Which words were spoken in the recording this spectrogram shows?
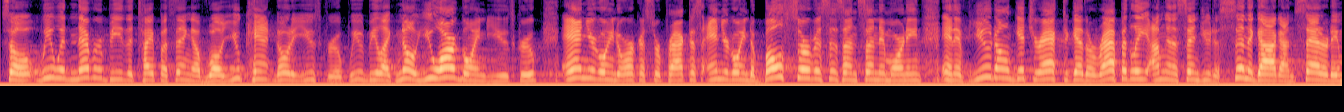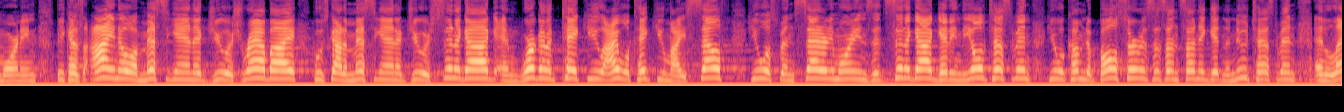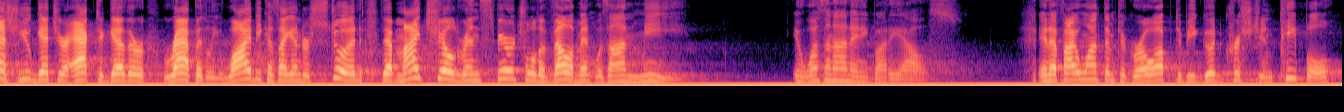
So we would never be the type of thing of, well, you can't go to youth group. We would be like, no, you are going to youth group, and you're going to orchestra practice, and you're going to both services on Sunday morning. And if you don't get your act together rapidly, I'm going to send you to synagogue on Saturday morning because I know a messianic Jewish rabbi who's got a messianic Jewish synagogue, and we're going to take you. I will take you myself. You will spend Saturday mornings at synagogue getting the Old Testament. You will come to both services on Sunday getting the New Testament unless you get your act together rapidly. Why? Because I understand understood that my children's spiritual development was on me, it wasn't on anybody else. And if I want them to grow up to be good Christian people,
